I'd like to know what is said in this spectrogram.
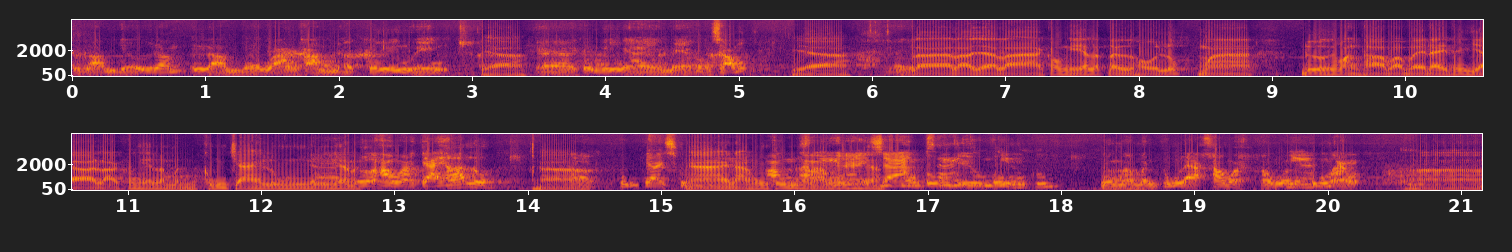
Anh làm dữ lắm anh làm để hoàn thành được cái ý nguyện. Dạ. À, cũng như ngày mẹ còn sống. Dạ. Là là là, là có nghĩa là từ hồi lúc mà đưa cái bàn thờ bà về đây tới giờ là có nghĩa là mình cúng chay luôn luôn nha đưa không à trai hết luôn. À. Ờ, cúng xuống. Ngày nào cũng cúng, ngày nào cũng cúng sáng cúng chiều cúng nhưng mà mình cúng lạc không à không có Dạ. cúng mặn. À,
